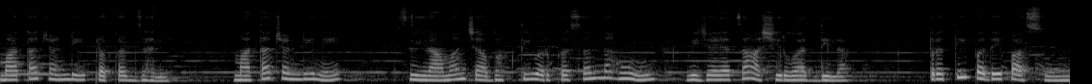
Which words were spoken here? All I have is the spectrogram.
माता चंडी प्रकट झाली. माता चंडीने श्रीरामांच्या भक्तीवर प्रसन्न होऊन विजयाचा आशीर्वाद दिला. प्रतिपदेपासून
